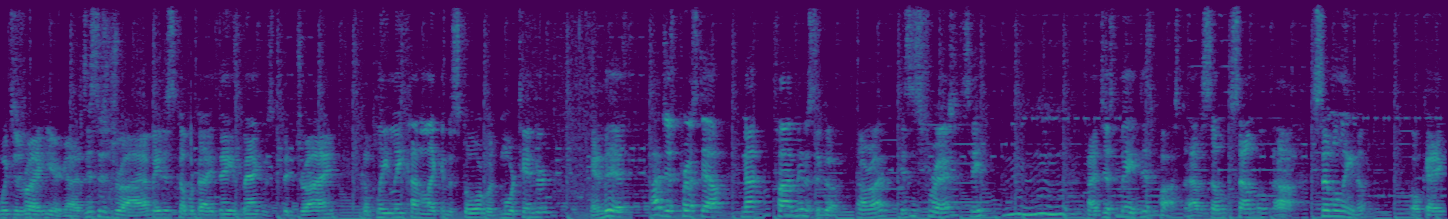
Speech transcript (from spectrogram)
which is right here, guys. This is dry. I made this a couple days back. It's been dried completely, kind of like in the store, but more tender. And this, I just pressed out not five minutes ago. All right, this is fresh. See? I just made this pasta out of some, some uh, semolina. Okay.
